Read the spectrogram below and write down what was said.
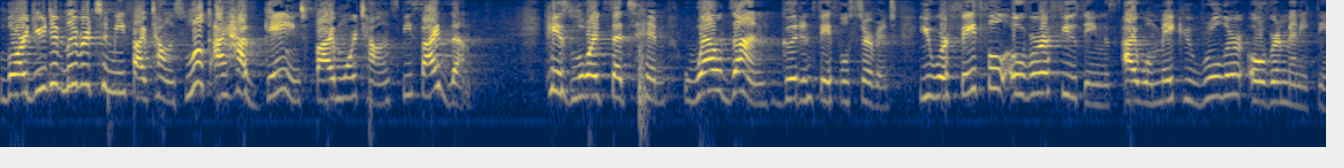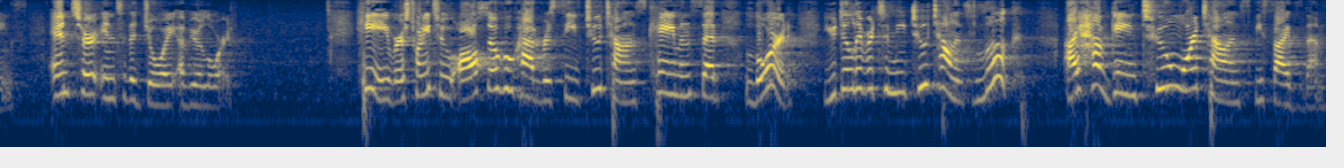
Lord, you delivered to me five talents. Look, I have gained five more talents besides them. His Lord said to him, Well done, good and faithful servant. You were faithful over a few things. I will make you ruler over many things. Enter into the joy of your Lord. He, verse 22, also who had received two talents came and said, Lord, you delivered to me two talents. Look, I have gained two more talents besides them.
